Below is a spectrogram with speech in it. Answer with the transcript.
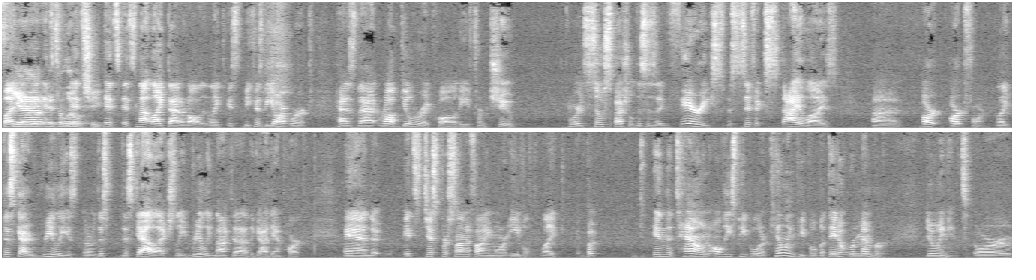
But Yeah, it- it's a little it's, cheap. It's it's not like that at all. Like it's because the artwork has that Rob Guillory quality from Chew, where it's so special. This is a very specific, stylized uh, art art form. Like this guy really is, or this this gal actually really knocked it out of the goddamn park, and it's just personifying more evil. Like, in the town, all these people are killing people, but they don't remember doing it, or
